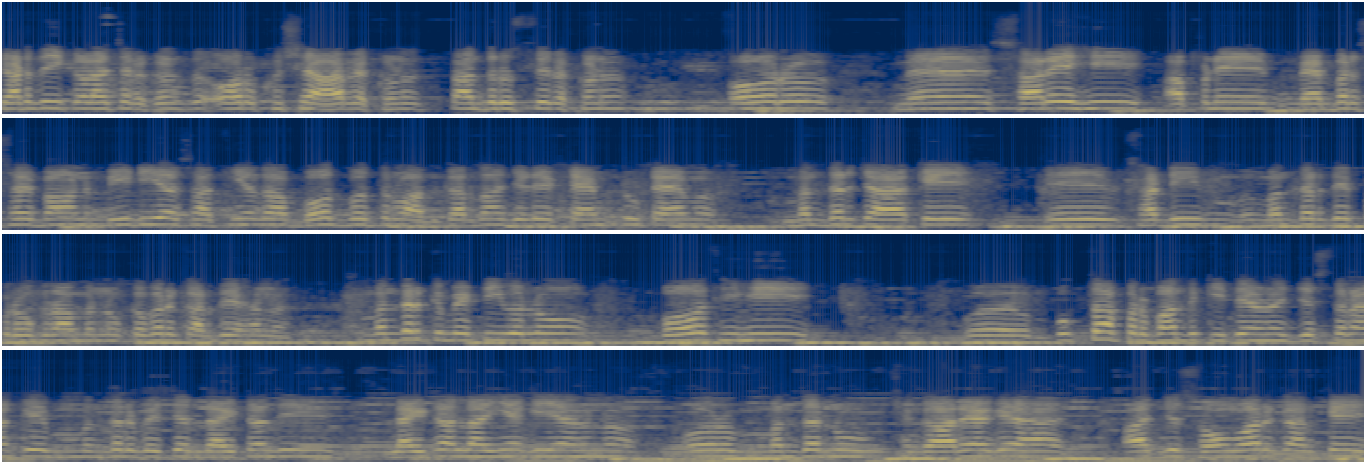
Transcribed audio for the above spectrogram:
ਚੜ੍ਹਦੀ ਕਲਾ ਚ ਰੱਖਣ ਔਰ ਖੁਸ਼ਹਾਲ ਰੱਖਣ, ਤੰਦਰੁਸਤ ਰੱਖਣ। ਔਰ ਮੈਂ ਸਾਰੇ ਹੀ ਆਪਣੇ ਮੈਂਬਰ ਸਾਹਿਬਾਨ, ਮੀਡੀਆ ਸਾਥੀਆਂ ਦਾ ਬਹੁਤ ਬਹੁਤ ਧੰਨਵਾਦ ਕਰਦਾ ਜਿਹੜੇ ਟਾਈਮ ਟੂ ਟਾਈਮ ਮੰਦਰ 'ਚ ਆ ਕੇ ਇਹ ਸਾਡੀ ਮੰਦਰ ਦੇ ਪ੍ਰੋਗਰਾਮ ਨੂੰ ਕਵਰ ਕਰਦੇ ਹਨ। ਮੰਦਰ ਕਮੇਟੀ ਵੱਲੋਂ ਬਹੁਤ ਹੀ ਪੁਖਤਾ ਪ੍ਰਬੰਧ ਕੀਤੇ ਹਨ ਜਿਸ ਤਰ੍ਹਾਂ ਕਿ ਮੰਦਰ ਵਿੱਚ ਲਾਈਟਾਂ ਦੀ, ਲਾਈਟਾਂ ਲਾਈਆਂ ਗਈਆਂ ਹਨ ਔਰ ਮੰਦਰ ਨੂੰ ਸ਼ਿੰਗਾਰਿਆ ਗਿਆ ਹੈ। ਅੱਜ ਸੋਮਵਾਰ ਕਰਕੇ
